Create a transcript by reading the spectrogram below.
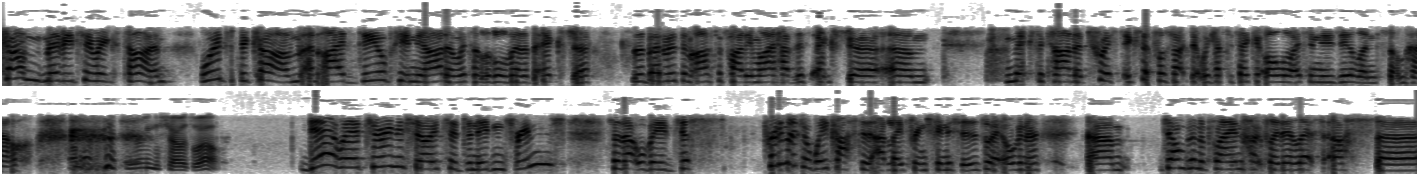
come maybe two weeks' time, would become an ideal pinata with a little bit of extra. So the Bird Wizdom after party might have this extra um, Mexicana twist, except for the fact that we have to take it all the way to New Zealand somehow. during the show as well. Yeah, we're touring the show to Dunedin Fringe, so that will be just pretty much a week after the Adelaide Fringe finishes. We're all going to um, jump in a plane. Hopefully, they let us uh,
